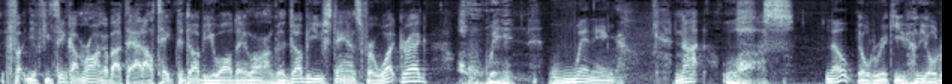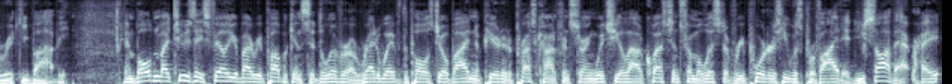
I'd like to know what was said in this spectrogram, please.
if, if, you think I'm wrong about that. I'll take the W all day long. The W stands for what, Greg? Win. Winning. Not loss. Nope. The old Ricky, the old Ricky Bobby. Emboldened by Tuesday's failure by Republicans to deliver a red wave at the polls, Joe Biden appeared at a press conference during which he allowed questions from a list of reporters he was provided. You saw that, right?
